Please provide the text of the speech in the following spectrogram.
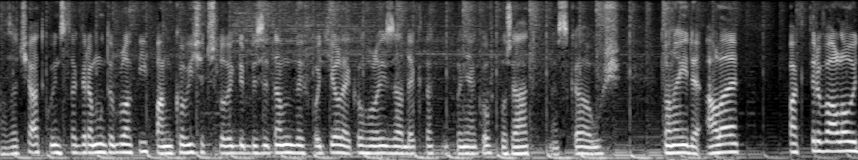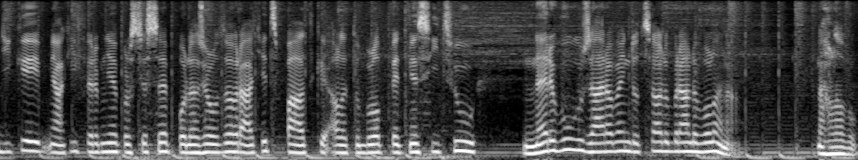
na začátku Instagramu to bylo takový punkový, že člověk, kdyby si tam vyfotil jako holej zadek, tak úplně jako v pořádku. Dneska už to nejde, ale pak trvalo díky nějaký firmě, prostě se podařilo to vrátit zpátky, ale to bylo pět měsíců nervů, zároveň docela dobrá dovolená. Na hlavu.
